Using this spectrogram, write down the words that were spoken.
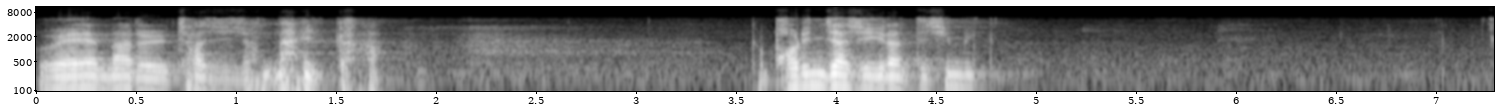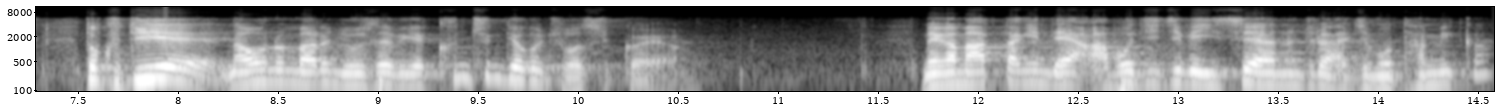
왜 나를 찾으셨나이까? 그 버린 자식이란 뜻입니까? 또 그 뒤에 나오는 말은 요셉에게 큰 충격을 주었을 거예요. 내가 마땅히 내 아버지 집에 있어야 하는 줄 알지 못합니까?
